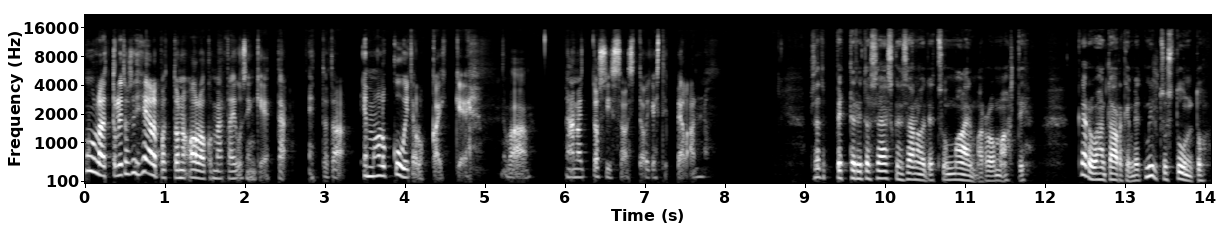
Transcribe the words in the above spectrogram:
mulle tuli tosi helpottunut olo, kun mä tajusinkin, että, että tota, en mä ollut kuvitellut kaikkea, vaan hän on tosissaan sitten oikeasti pelannut. Sä Petteri tuossa äsken sanoit, että sun maailma romahti. Kerro vähän tarkemmin, että miltä susta tuntui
